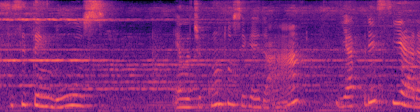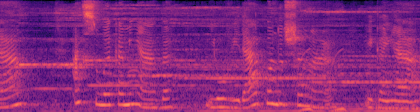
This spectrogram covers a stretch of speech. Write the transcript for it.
se se tem luz, ela te conduzirá e apreciará a sua caminhada e ouvirá quando chamar e ganhará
